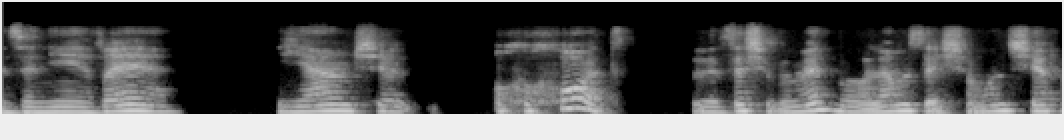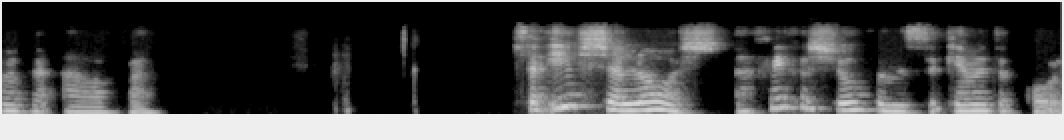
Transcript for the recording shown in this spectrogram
אז אני אראה ים של הוכחות לזה שבאמת בעולם הזה יש המון שפע ואהבה. סעיף שלוש, הכי חשוב ומסכם את הכל.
